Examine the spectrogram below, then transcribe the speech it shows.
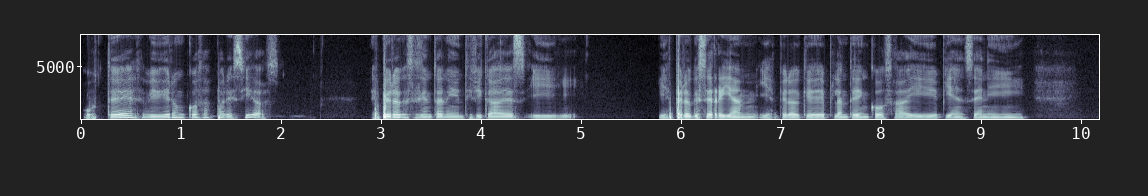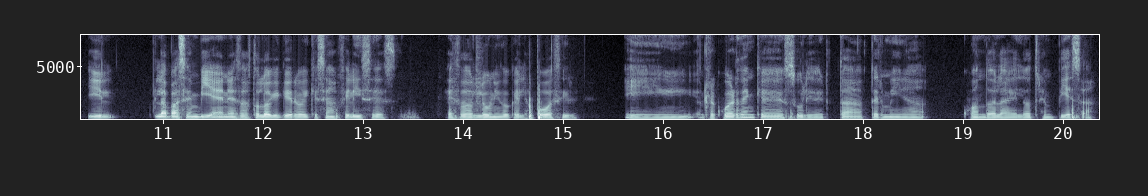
ustedes vivieron cosas parecidas. Espero que se sientan identificadas y, y espero que se rían y espero que planteen cosas y piensen y, y la pasen bien. Eso es todo lo que quiero y que sean felices. Eso es lo único que les puedo decir. Y recuerden que su libertad termina cuando la del otro empieza.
